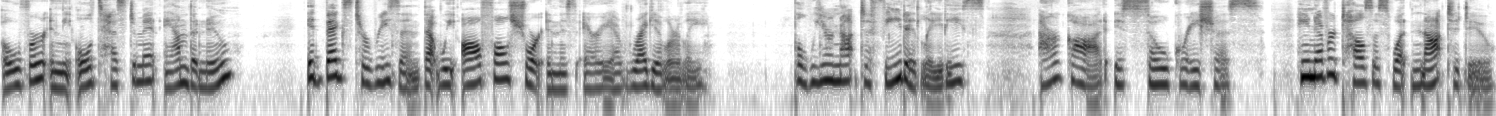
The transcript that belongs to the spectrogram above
over in the Old Testament and the New, it begs to reason that we all fall short in this area regularly. But we are not defeated, ladies. Our God is so gracious. He never tells us what not to do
